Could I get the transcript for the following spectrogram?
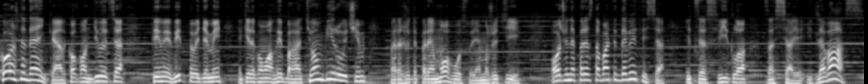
Кожен день Кеннет Копланд ділиться тими відповідями, які допомогли багатьом віруючим пережити перемогу у своєму житті. Отже, не переставайте дивитися, і це світло засяє і для вас.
